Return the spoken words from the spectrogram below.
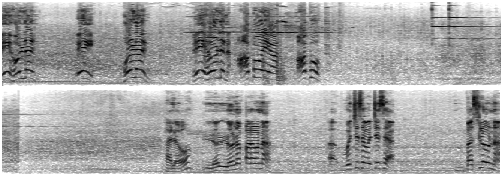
hey hold on hey hold on hey hold on ఆపు హలో లోన పరవనా? వచ్చేసా వచ్చేసా. బస్లో ఉన్నా.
